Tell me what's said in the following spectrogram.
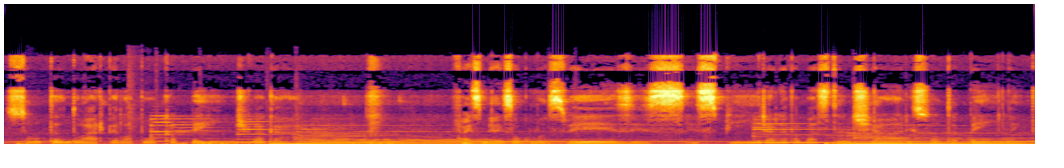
Soltando ar pela boca bem devagar. Faz mais algumas vezes, respira, leva bastante ar e solta bem lentamente.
